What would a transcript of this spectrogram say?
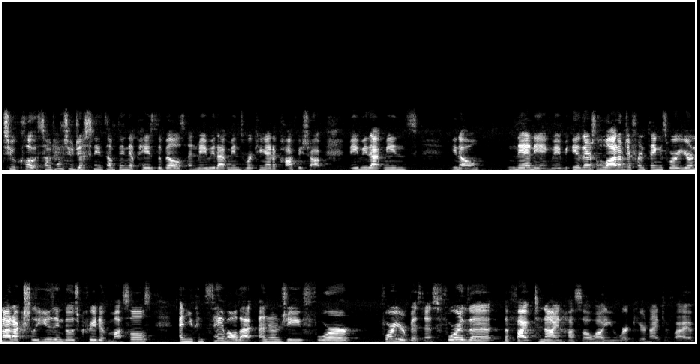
too close. Sometimes you just need something that pays the bills. And maybe that means working at a coffee shop. Maybe that means you know nannying maybe you know, there's a lot of different things where you're not actually using those creative muscles and you can save all that energy for for your business for the the 5 to 9 hustle while you work your 9 to 5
